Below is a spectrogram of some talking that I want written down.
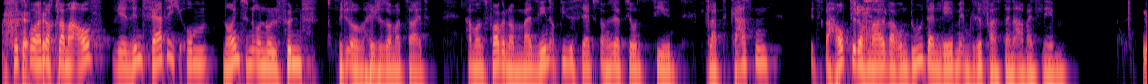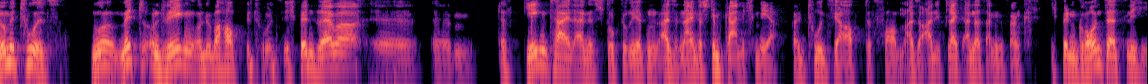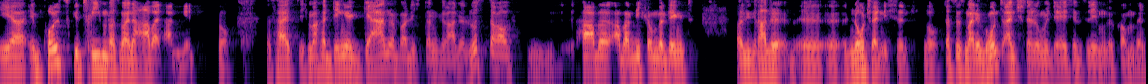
Kurz vorher noch Klammer auf, wir sind fertig um 19.05 Uhr mitteleuropäische Sommerzeit. Haben wir uns vorgenommen. Mal sehen, ob dieses Selbstorganisationsziel klappt. Carsten, jetzt behaupte doch mal, warum du dein Leben im Griff hast, dein Arbeitsleben. Nur mit Tools. Nur mit und wegen und überhaupt mit Tools. Ich bin selber äh, ähm, das Gegenteil eines strukturierten, also nein, das stimmt gar nicht mehr, weil Tools ja auch das formen. Also vielleicht anders angefangen. Ich bin grundsätzlich eher impulsgetrieben, was meine Arbeit angeht. So. Das heißt, ich mache Dinge gerne, weil ich dann gerade Lust darauf habe, aber nicht unbedingt, weil sie gerade äh, äh, notwendig sind. So, das ist meine Grundeinstellung, mit der ich ins Leben gekommen bin.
